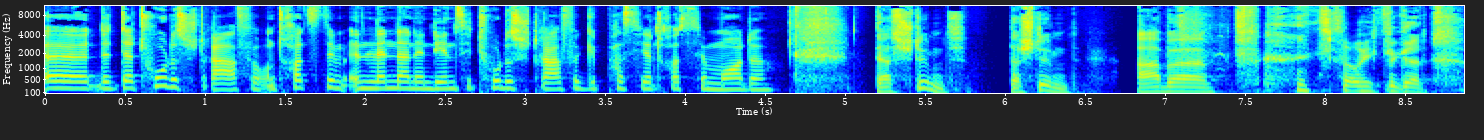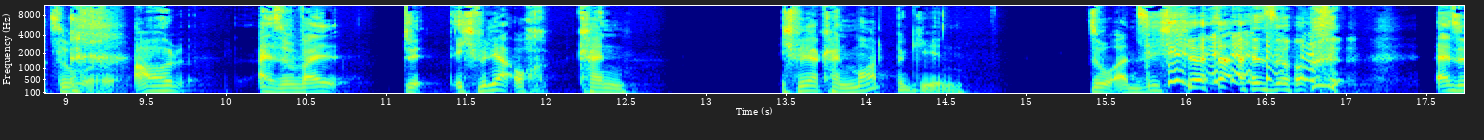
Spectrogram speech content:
äh, der Todesstrafe und trotzdem in Ländern, in denen es die Todesstrafe gibt, passieren trotzdem Morde. das stimmt, das stimmt. Aber Sorry, ich bin gerade so. au- Also, weil ich will ja auch kein, ich will ja keinen Mord begehen. So an sich. also, also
